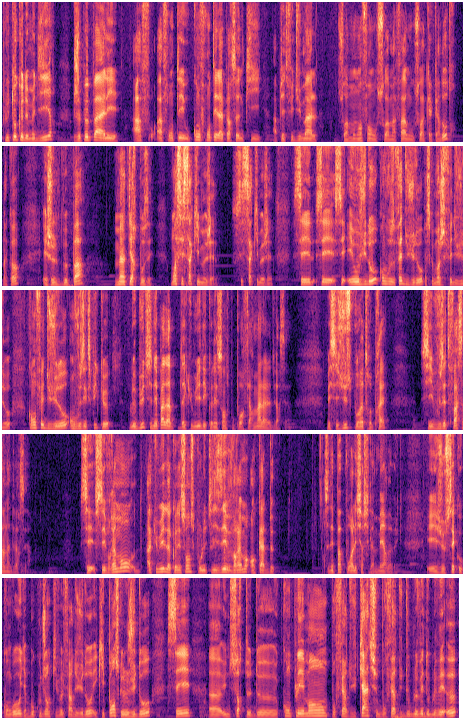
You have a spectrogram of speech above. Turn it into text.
Plutôt que de me dire je peux pas aller aff- affronter ou confronter la personne qui a peut-être fait du mal, soit mon enfant ou soit ma femme ou soit quelqu'un d'autre, d'accord? Et je ne peux pas m'interposer. Moi, c'est ça qui me gêne. C'est ça qui me gêne. C'est, c'est. Et au judo, quand vous faites du judo, parce que moi je fais du judo, quand on fait du judo, on vous explique que le but, ce n'est pas d'a- d'accumuler des connaissances pour pouvoir faire mal à l'adversaire. Mais c'est juste pour être prêt si vous êtes face à un adversaire. C'est, vraiment accumuler de la connaissance pour l'utiliser vraiment en cas de. Ce n'est pas pour aller chercher la merde avec. Et je sais qu'au Congo, il y a beaucoup de gens qui veulent faire du judo et qui pensent que le judo, c'est euh, une sorte de complément pour faire du catch, pour faire du WWE. Euh,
